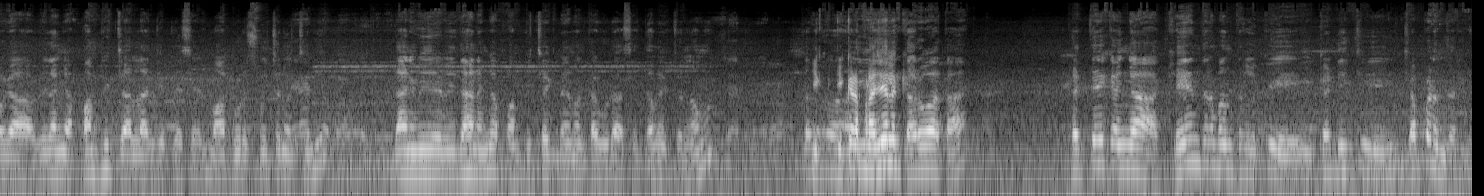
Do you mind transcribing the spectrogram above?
ఒక విధంగా పంపించాలని చెప్పేసి మాకు కూడా సూచన వచ్చింది. దాని విధానంగా పంపించక మేమంతా కూడా సిద్ధమవుతున్నాము. ఇక్- ఇక్కడ ప్రజలకి- ఈ తర్వాత ప్రత్యేకంగా కేంద్ర మంత్రులకి ఇక్కడి నుంచి చెప్పడం జరిగింది.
